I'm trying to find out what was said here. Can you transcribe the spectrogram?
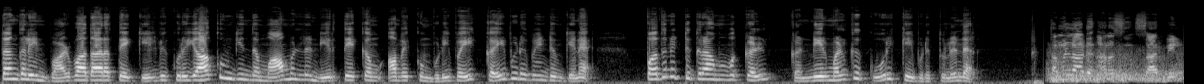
தங்களின் வாழ்வாதாரத்தை கேள்விக்குறியாக்கும் இந்த மாமல்ல நீர்த்தேக்கம் அமைக்கும் முடிவை கைவிட வேண்டும் என பதினெட்டு கிராம மக்கள் கண்ணீர் மல்க கோரிக்கை விடுத்துள்ளனர். தமிழ்நாடு அரசு சார்பில்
